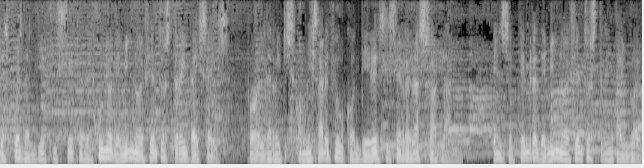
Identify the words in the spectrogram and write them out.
después del 17 de junio de 1936, por el de Reichskommissar für Kondiresis Saarland en septiembre de 1939,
